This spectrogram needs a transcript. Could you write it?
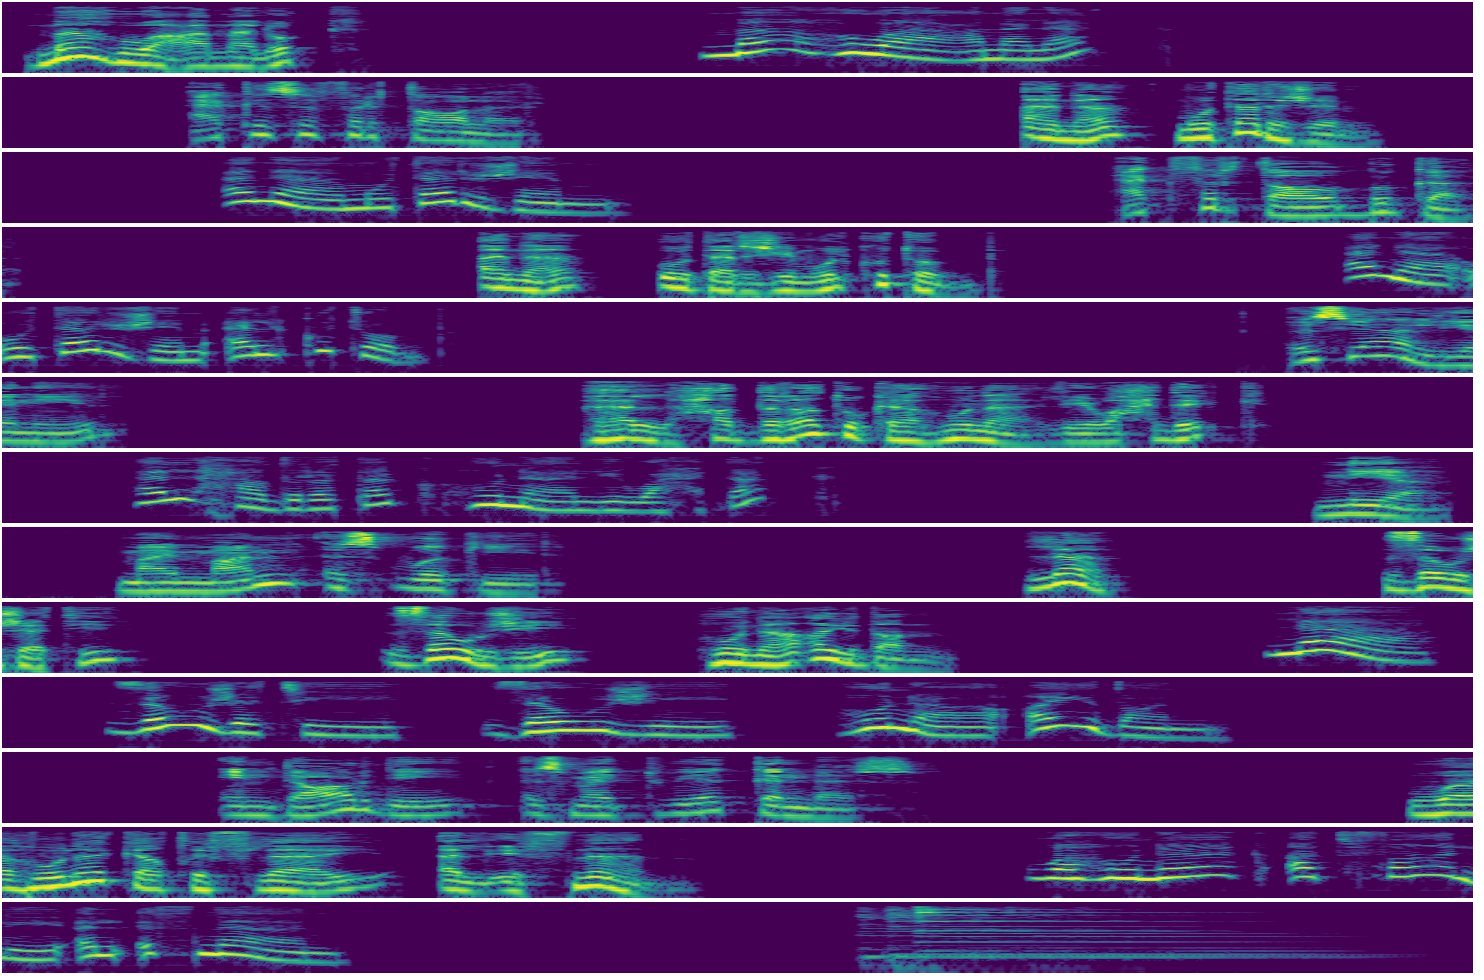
ما هو عملك؟ ما هو عملك؟ Ek is 'n vertaler. أنا مترجم أنا مترجم Ek vertaal boeke. أنا أترجم الكتب أنا أترجم الكتب Is alleen hier? هل حضرتك هنا لوحدك؟ هل حضرتك هنا لوحدك؟ Nee. My man is ook hier. لا زوجتي. زوجي هنا أيضا. لا زوجتي زوجي هنا أيضا. En daardie is my twee kinders. وهناك طفلاي الاثنان. وهناك أطفالي الاثنان.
